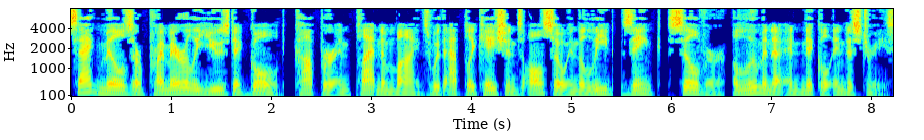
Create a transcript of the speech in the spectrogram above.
SAG mills are primarily used at gold, copper and platinum mines with applications also in the lead, zinc, silver, alumina and nickel industries.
